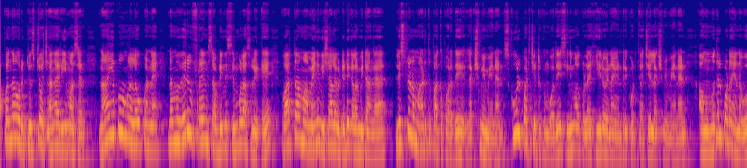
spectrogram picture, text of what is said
அப்போ தான் ஒரு ட்விஸ்ட் வச்சாங்க ரீமாசன். நான் எப்போ உங்களை லவ் பண்ணேன்? நம்ம வெறும் ஃப்ரெண்ட்ஸ் அப்படின்னு சிம்பிளாக சொல்லிட்டு வர்த்தா மாமேன்னு விஷாலை விட்டுட்டு கிளம்பிட்டாங்க. லிஸ்ட்டில் நம்ம அடுத்து பார்க்க போகிறது லக்ஷ்மி மேனன். ஸ்கூல் படிச்சுட்டு இருக்கும்போதே சினிமாக்குள்ளே ஹீரோயினாக என்ட்ரி கொடுத்தாச்சு லக்ஷ்மி மேனன். அவங்க முதல் படம் என்னவோ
